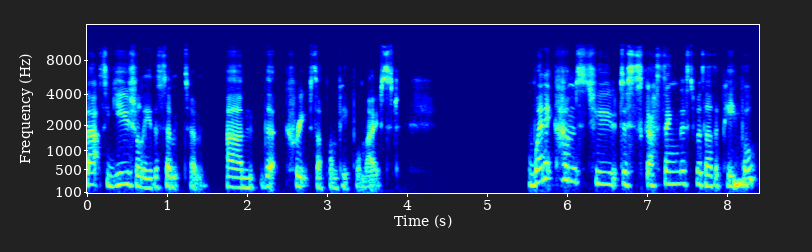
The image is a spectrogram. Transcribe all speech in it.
That's usually the symptom um, that creeps up on people most. When it comes to discussing this with other people,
